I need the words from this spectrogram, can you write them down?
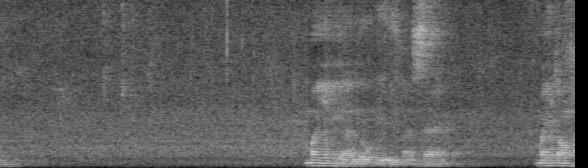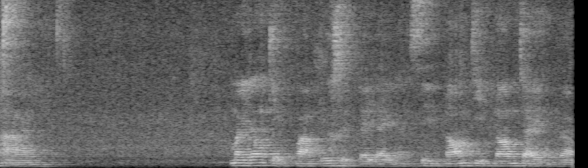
อ ไม่มีอารมณ์อื่นมาแทรกไม่ต้องอาย ไม่ต้องเก็บความรู้สึกใด ๆ ทั้งสิ้นน้อมจิตน้อมใจของเรา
